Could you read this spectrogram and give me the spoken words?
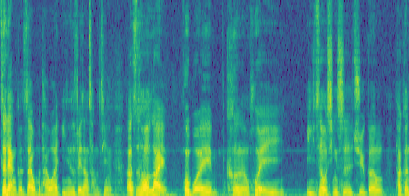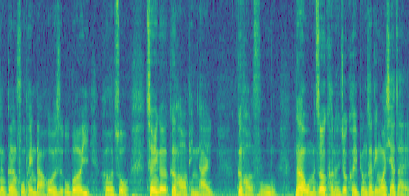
这两个在我们台湾已经是非常常见。那之后，Line 会不会可能会以这种形式去跟他可能跟 Foodpanda 或者是 Uber E 合作，成为一个更好的平台、更好的服务？那我们之后可能就可以不用再另外下载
